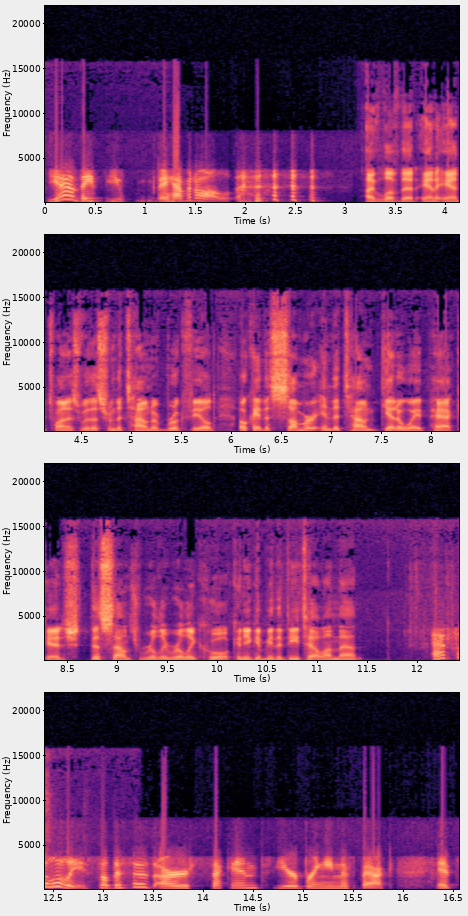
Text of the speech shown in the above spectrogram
Yeah, they you they have it all. I love that. Anna Antoine is with us from the town of Brookfield. Okay, the Summer in the Town Getaway Package. This sounds really, really cool. Can you give me the detail on that? Absolutely. So, this is our second year bringing this back. It's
